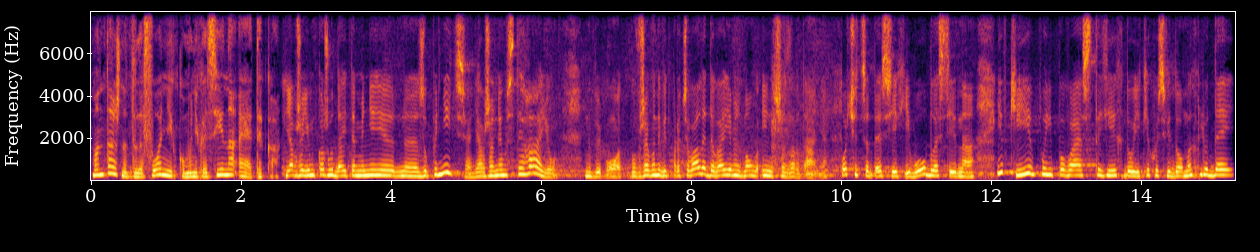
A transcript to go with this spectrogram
монтаж на телефоні, комунікаційна етика. Я вже їм кажу, дайте мені е, зупиніться, я вже не встигаю. От, бо вже вони відпрацювали, давай їм знову інше завдання. Хочеться десь їх і в області, і на і в Київ і повезти їх до якихось відомих людей.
